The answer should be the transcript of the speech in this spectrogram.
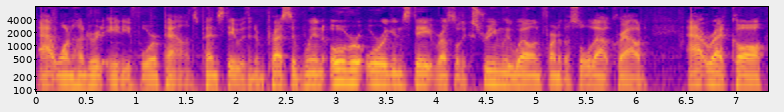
at 184 pounds. Penn State with an impressive win over Oregon State, wrestled extremely well in front of a sold out crowd at Rec Hall.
